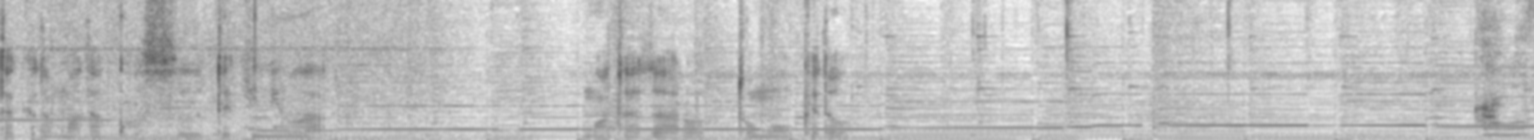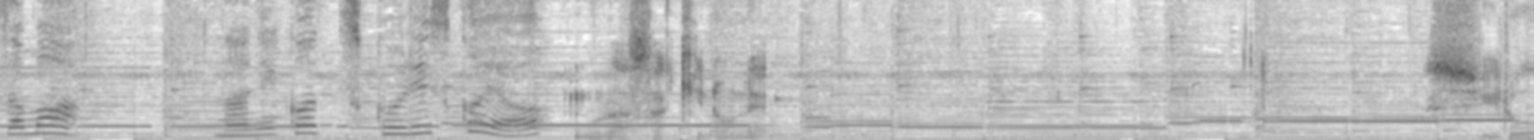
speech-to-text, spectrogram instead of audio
たけどまだ個数的にはまだだろうと思うけど。神様何か作りすかや？紫のね白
